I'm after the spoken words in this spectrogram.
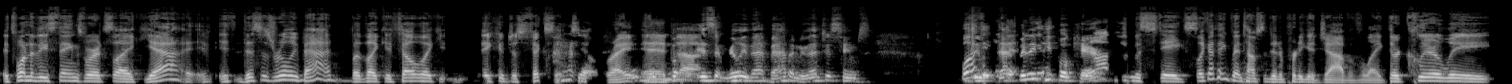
it's one of these things where it's like, yeah, it, it, this is really bad, but like it felt like they could just fix it too, right? And uh, is it really that bad? I mean, that just seems. Well, I think that many people care. mistakes. Like I think Ben Thompson did a pretty good job of like they're clearly,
